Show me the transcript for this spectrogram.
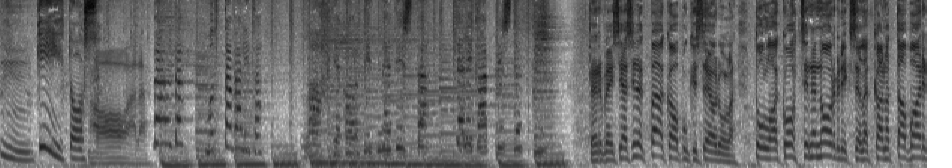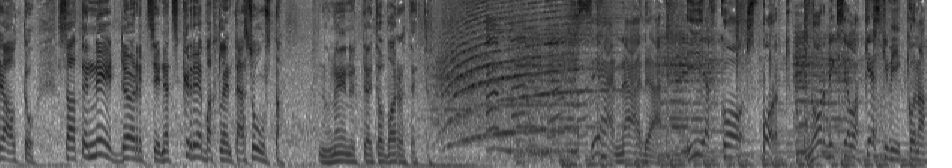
Mm. Kiitos. No, älä. Vältä, mutta välitä. Lahjakortit netistä. Delicard.fi. Terveisiä sinne pääkaupunkiseudulle. Tullaan kohta sinne Nordikselle, että kannattaa varautua. Saatte niin dörtsin, että skrebat lentää suusta. No niin, nyt teitä on varoitettu. Sehän nähdään. IFK Sport. Nordiksella keskiviikkona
